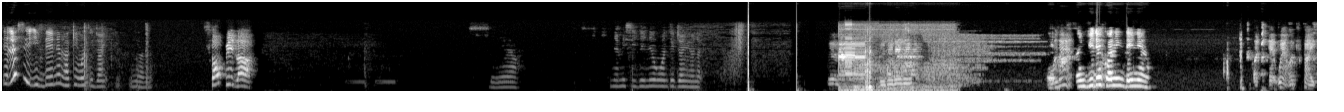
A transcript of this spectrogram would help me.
Hey, let's see if Danial Hakim want to join me or not. Stop it lah! Yeah. Let me see Danial want to join me or not. What was that? I'm video calling Danial. Where? On Skype?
